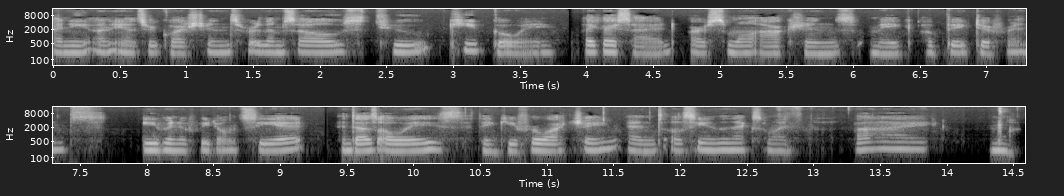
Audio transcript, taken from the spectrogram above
any unanswered questions for themselves to keep going. Like I said, our small actions make a big difference, even if we don't see it. And as always, thank you for watching, and I'll see you in the next one. Bye. Mwah.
